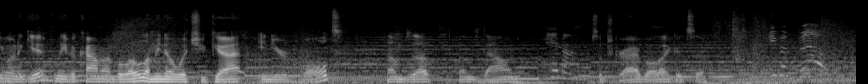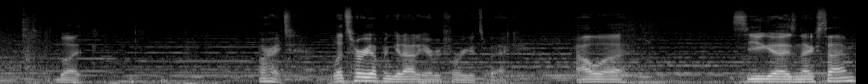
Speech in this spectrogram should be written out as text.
you want to give. Leave a comment below. Let me know what you got in your vault. Thumbs up, thumbs down, Hit on. subscribe, all that good stuff. Leave a bell. But all right, let's hurry up and get out of here before he gets back. I'll uh, see you guys next time.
